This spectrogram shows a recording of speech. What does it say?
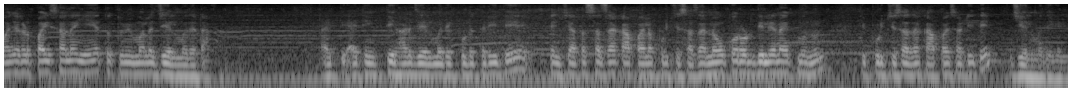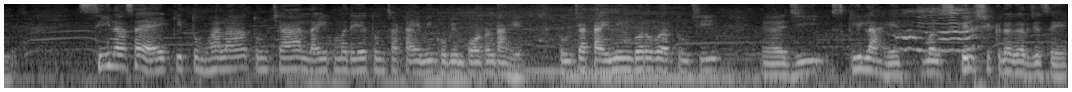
माझ्याकडे पैसा नाही आहे तर तुम्ही मला जेलमध्ये टाका. आय ती आय थिंक तिहाड जेलमध्ये कुठंतरी ते त्यांची आता सजा कापायला पुढची सजा नऊ करोड दिले नाहीत म्हणून ती पुढची सजा कापायसाठी ते जेलमध्ये गेलेले सीन असा आहे की तुम्हाला तुमच्या लाईफमध्ये तुमचा टायमिंग खूप इम्पॉर्टंट आहे. तुमच्या टायमिंगबरोबर तुमची जी स्किल आहे तुम्हाला स्किल शिकणं गरजेचं आहे.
